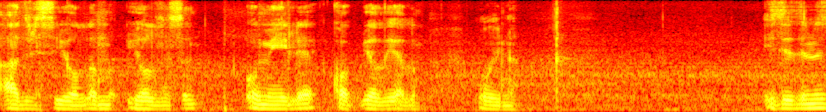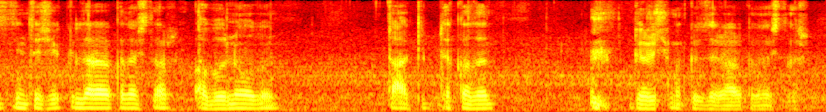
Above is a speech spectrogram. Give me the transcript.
adresi yollama, yollasın. O maile kopyalayalım oyunu. İzlediğiniz için teşekkürler arkadaşlar. Abone olun. Takipte kalın. Görüşmek üzere arkadaşlar.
